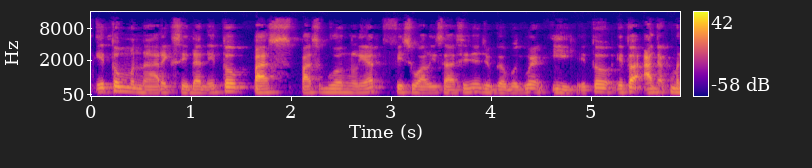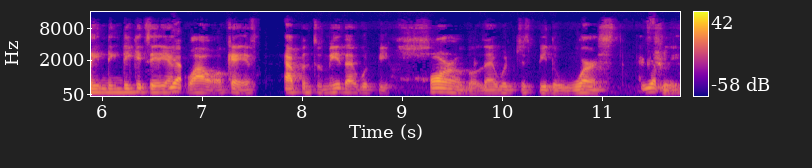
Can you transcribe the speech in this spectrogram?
itu menarik sih. Dan itu pas pas gue ngelihat visualisasinya juga buat gue, ih itu itu agak merinding dikit sih. Ya. Yang, Wow, okay, happened to me, that would be horrible. That would just be the worst Yep. actually.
